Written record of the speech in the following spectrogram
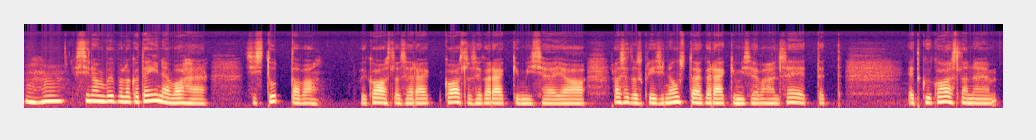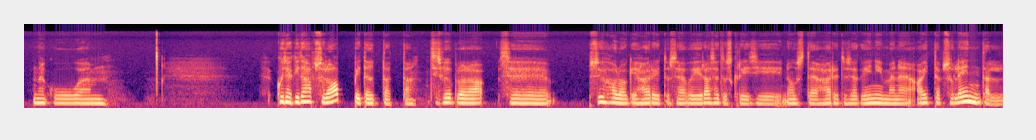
mm. -hmm. siin on võib-olla ka teine vahe siis tuttava või kaaslase rääk-, kaaslasega rääkimise ja raseduskriisi nõustajaga rääkimise vahel see, et, et et kui kaaslane nagu ähm, kuidagi tahab sulle appi tõtata, siis võib-olla see psühholoogihariduse või raseduskriisi nõustaja haridusega inimene aitab sul endal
